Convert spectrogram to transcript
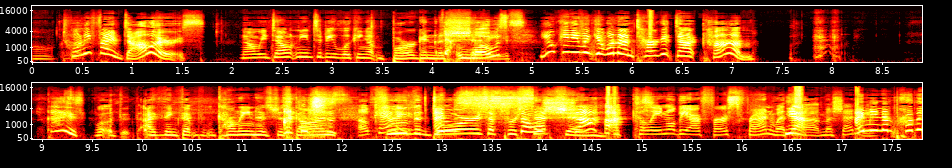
Oh, Twenty five dollars. No, we don't need to be looking up bargain machetes. Lowe's. You can even get one on Target.com. Guys, Well, th- I think that Colleen has just gone just- Okay. through the I'm doors of so perception. shocked. Colleen will be our first friend with Yeah. a machete. I mean, I'm probably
